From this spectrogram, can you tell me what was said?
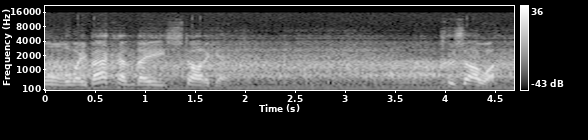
All the way back and they start again. Kurzawa.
